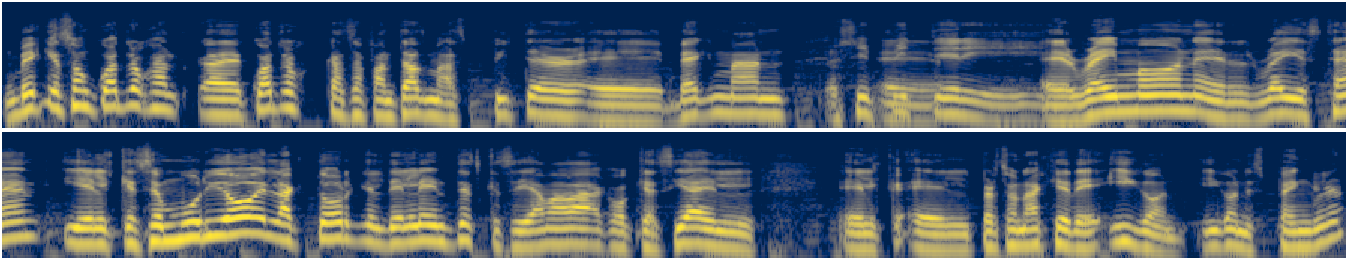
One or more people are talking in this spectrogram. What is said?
ve que son cuatro, eh, cuatro cazafantasmas. Peter eh, Beckman, Sí, Peter y... eh, Raymond, el Ray Stan, y el que se murió, el actor, el de lentes, que se llamaba, o que hacía el, el, el personaje de Egon, Egon Spengler.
